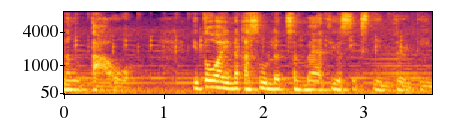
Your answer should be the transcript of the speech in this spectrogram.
ng tao? Ito ay nakasulat sa Matthew 16:13.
